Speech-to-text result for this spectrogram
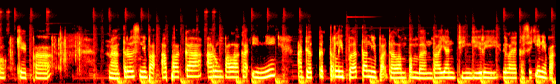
Oke Pak. Nah terus nih Pak, apakah Arung Palaka ini ada keterlibatan nih Pak dalam pembantaian Dinggiri wilayah Gresik ini Pak?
